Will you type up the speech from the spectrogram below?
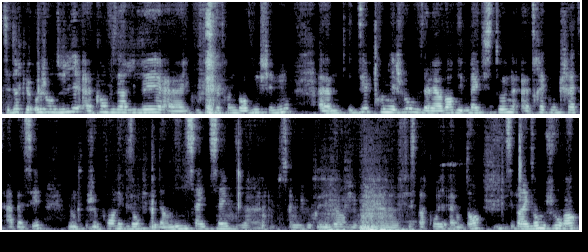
c'est-à-dire qu'aujourd'hui, euh, quand vous arrivez euh, et que vous faites votre onboarding chez nous, euh, dès le premier jour, vous allez avoir des milestones très concrètes à passer. Donc, je prends l'exemple d'un Inside Save, parce que je le connais bien, j'ai fait ce parcours il n'y a pas longtemps. C'est par exemple jour 1,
